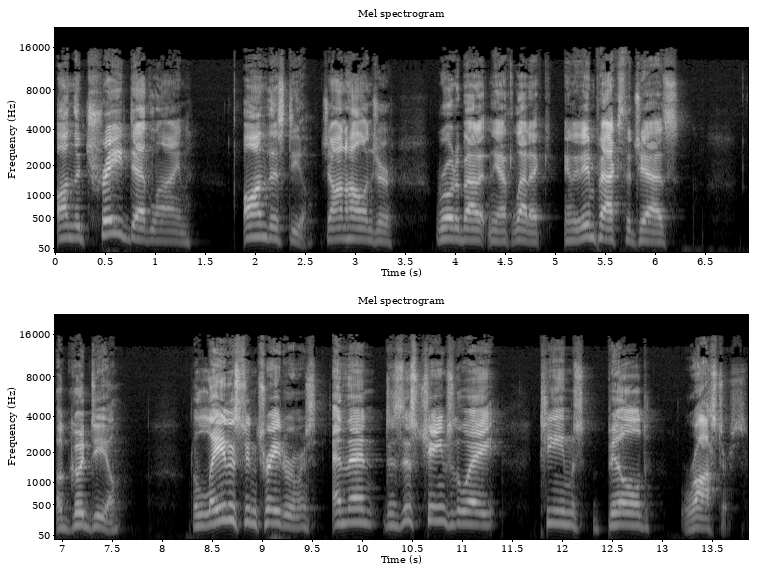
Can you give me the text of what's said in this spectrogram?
on the trade deadline on this deal. John Hollinger wrote about it in the Athletic, and it impacts the Jazz a good deal. The latest in trade rumors, and then does this change the way teams build rosters?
